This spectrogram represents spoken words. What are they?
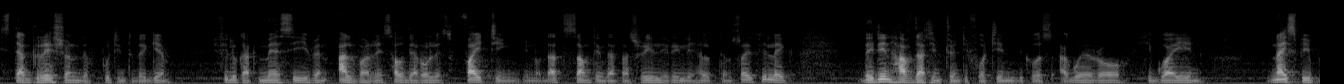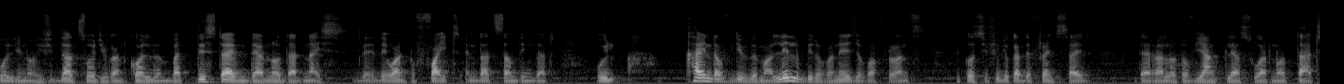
is the aggression they've put into the game. If you look at Messi, even Alvarez, how they're always fighting, you know, that's something that has really, really helped them. So I feel like they didn't have that in 2014 because Aguero, Higuain, nice people, you know, if that's what you can call them. But this time they are not that nice. They, they want to fight, and that's something that will kind of give them a little bit of an edge over France. Because if you look at the French side, there are a lot of young players who are not that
